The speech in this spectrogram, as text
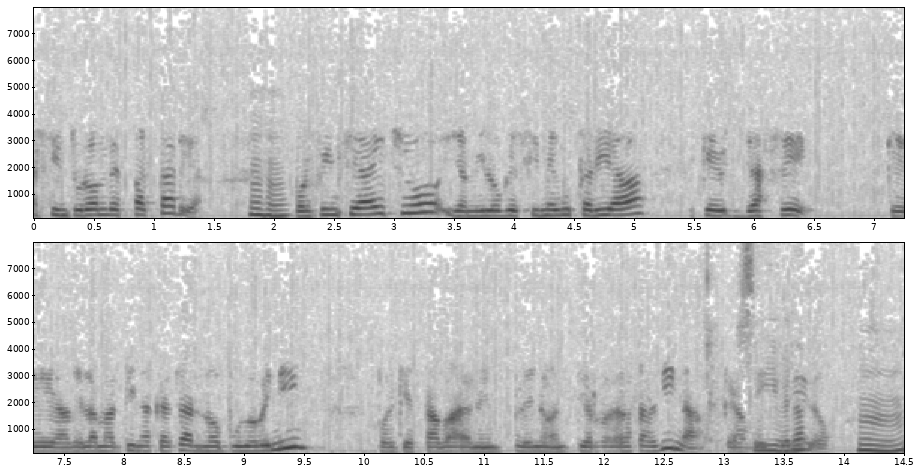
el cinturón de Espartaria. Por fin se ha hecho y a mí lo que sí me gustaría es que ya sé que Adela Martínez Casar no pudo venir porque estaban en pleno entierro de la sardina, que ha Sí. Mm,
